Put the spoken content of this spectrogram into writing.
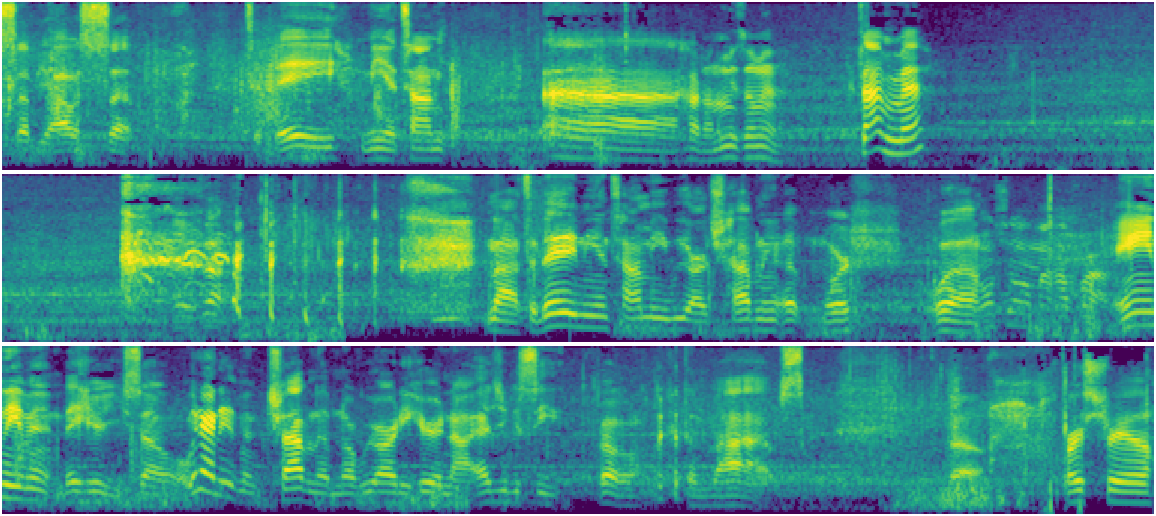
What's up, y'all? What's up? Today, me and Tommy. Ah, hold on, let me zoom in. Tommy, man. hey, nah, today, me and Tommy, we are traveling up north. Well, Don't show them how ain't even they hear you. So we're not even traveling up north. we're already here now. As you can see, bro, look at the vibes, bro. First trail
